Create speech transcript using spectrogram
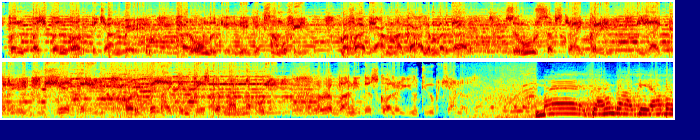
पचपन पचपन और पचानवे। हर उम्र के लिए यकसा मुफीद। मफाद आमा का आलम बरदार। ज़रूर सब्सक्राइब करें, लाइक करें, शेयर करें और बेल आइकन प्रेस करना न भूलें। Rabbani the scholar YouTube channel. मैं चाहूँगा कि यहाँ पर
